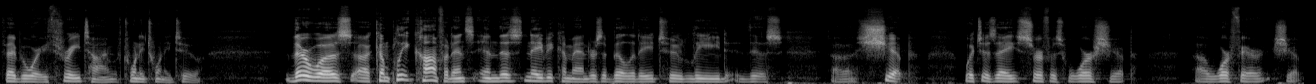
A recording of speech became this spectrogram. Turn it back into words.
February 3 time of 2022, there was uh, complete confidence in this Navy commander's ability to lead this uh, ship, which is a surface warship, uh, warfare ship.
